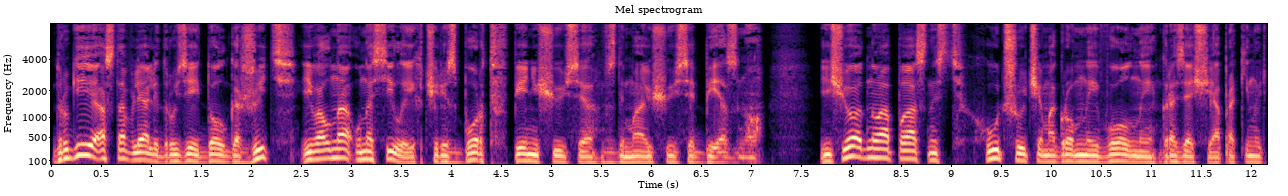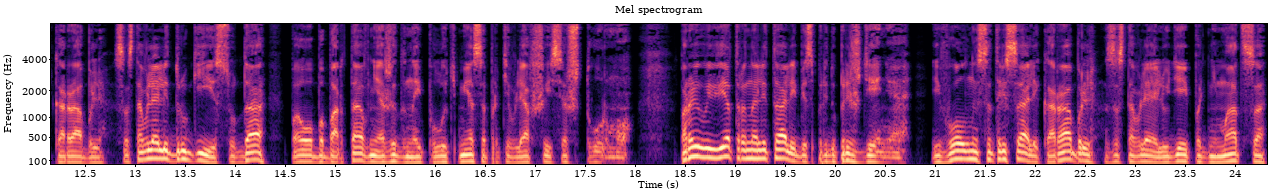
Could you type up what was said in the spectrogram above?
Другие оставляли друзей долго жить, и волна уносила их через борт в пенящуюся, вздымающуюся бездну. Еще одну опасность, худшую, чем огромные волны, грозящие опрокинуть корабль, составляли другие суда по оба борта в неожиданной полутьме, сопротивлявшиеся штурму. Порывы ветра налетали без предупреждения, и волны сотрясали корабль, заставляя людей подниматься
